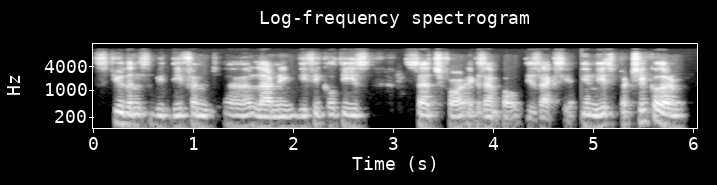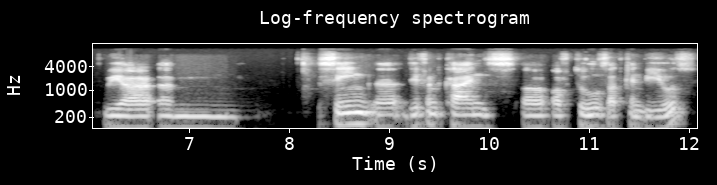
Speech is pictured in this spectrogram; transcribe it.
students with different uh, learning difficulties, such, for example, dyslexia. In this particular, we are um, seeing uh, different kinds of tools that can be used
